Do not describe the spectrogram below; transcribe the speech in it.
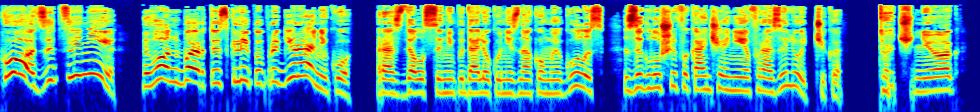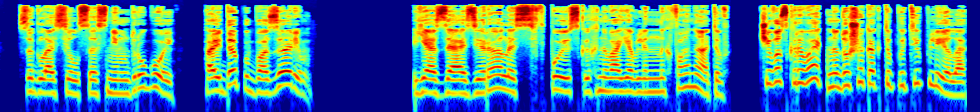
«О, зацени! Вон Барт из клипа про Геранику!» Раздался неподалеку незнакомый голос, заглушив окончание фразы летчика. «Точняк!» — согласился с ним другой. Айда побазарим». Я заозиралась в поисках новоявленных фанатов. Чего скрывать, на душе как-то потеплело.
